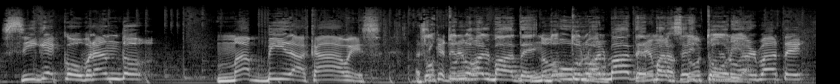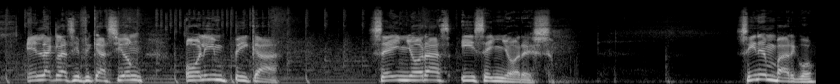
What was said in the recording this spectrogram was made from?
sigue cobrando más vida cada vez. Así Dos que turnos al bate, dos turnos uno, al bate para hacer dos turnos historia. al bate en la clasificación olímpica. Señoras y señores. Sin embargo,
